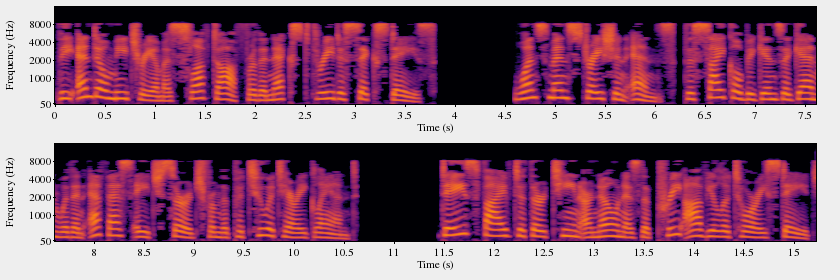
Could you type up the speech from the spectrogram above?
The endometrium is sloughed off for the next 3 to 6 days. Once menstruation ends, the cycle begins again with an FSH surge from the pituitary gland. Days 5 to 13 are known as the pre-ovulatory stage.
